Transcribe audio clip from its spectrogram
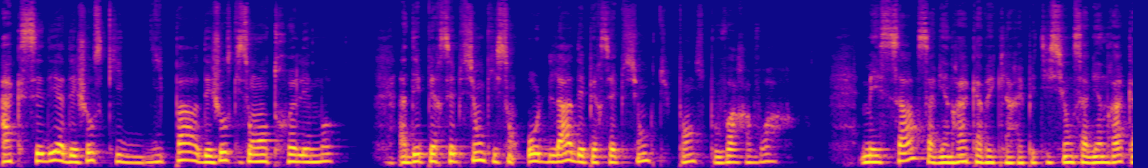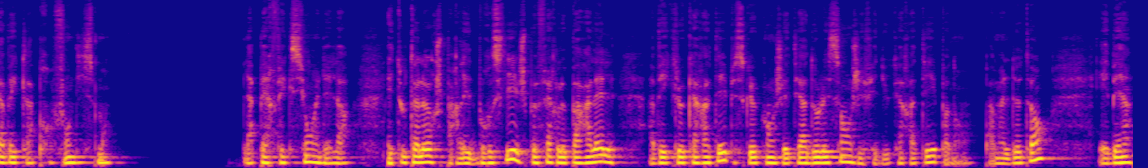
accéder à des choses qui dit pas, des choses qui sont entre les mots à des perceptions qui sont au-delà des perceptions que tu penses pouvoir avoir. Mais ça, ça viendra qu'avec la répétition, ça viendra qu'avec l'approfondissement. La perfection, elle est là. Et tout à l'heure, je parlais de Bruce Lee et je peux faire le parallèle avec le karaté puisque quand j'étais adolescent, j'ai fait du karaté pendant pas mal de temps. Eh bien,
